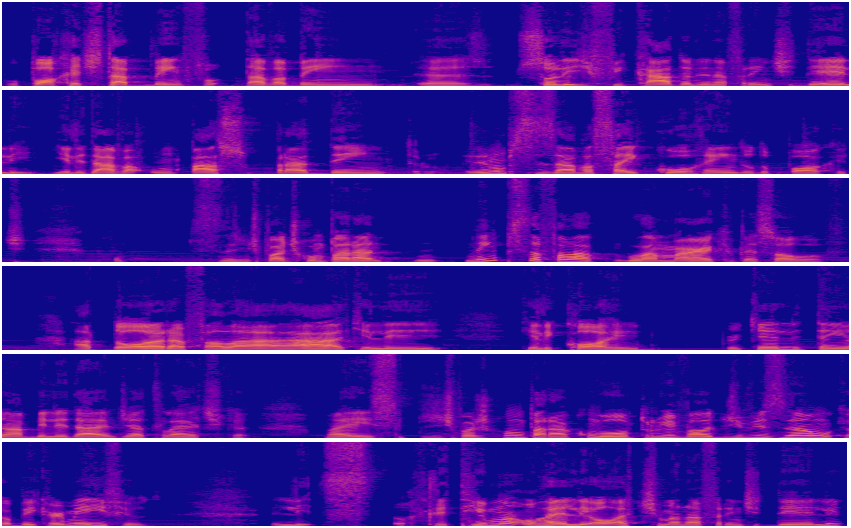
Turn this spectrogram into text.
O pocket estava tá bem, tava bem uh, solidificado ali na frente dele e ele dava um passo para dentro. Ele não precisava sair correndo do pocket. A gente pode comparar, nem precisa falar Lamar, que o pessoal adora falar, ah, que ele, que ele corre porque ele tem a habilidade atlética. Mas a gente pode comparar com outro rival de divisão, que é o Baker Mayfield. Ele, ele tem uma OL ótima na frente dele,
